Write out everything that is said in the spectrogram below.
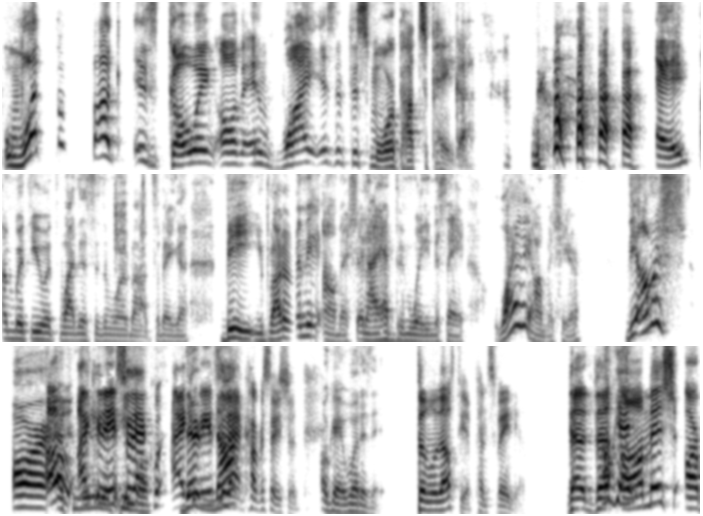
What the fuck is going on? And why isn't this more about Topanga? A, I'm with you with why this isn't more about Topanga. B, you brought in the Amish, and I have been waiting to say, why are the Amish here? The Amish are. Oh, I can answer that. I They're can answer not- that conversation. Okay, what is it? Philadelphia, Pennsylvania. The the Okay. Amish are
